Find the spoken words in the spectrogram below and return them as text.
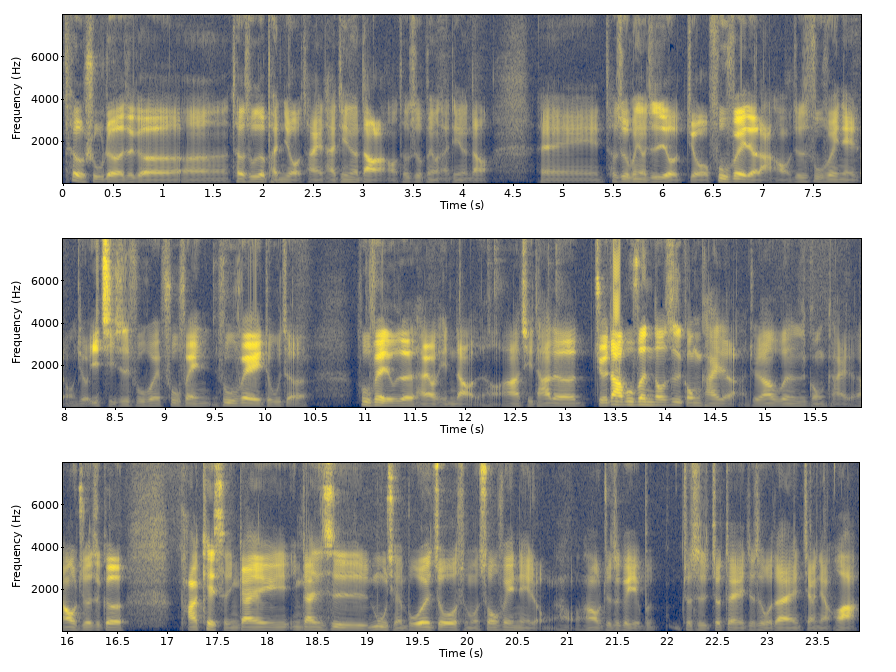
特殊的这个呃特殊的朋友才才听得到啦，哈，特殊的朋友才听得到。诶、特殊朋友就是有有付费的啦，哈，就是付费内容，就一起是付费付费付费读者。付费读者才有听到的哈啊，其他的绝大部分都是公开的啦，绝大部分是公开的。然后我觉得这个 podcast 应该应该是目前不会做什么收费内容，然后然后我觉得这个也不就是就对，就是我在讲讲话。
